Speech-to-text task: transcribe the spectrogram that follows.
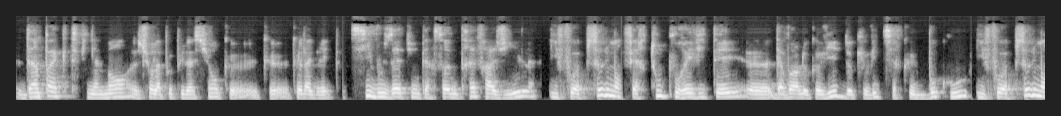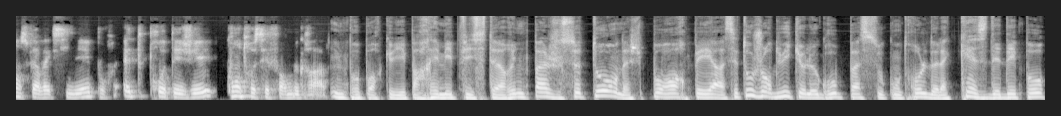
d'impact finalement sur la population que, que, que, la grippe. Si vous êtes une personne très fragile, il faut absolument faire tout pour éviter euh, d'avoir le Covid. Le Covid circule beaucoup. Il faut absolument se faire vacciner pour être protégé contre ces formes graves. Une propos recueillie par Rémi Pfister. Une page se tourne pour Orpea. C'est aujourd'hui que le groupe passe sous contrôle de la Caisse des dépôts.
